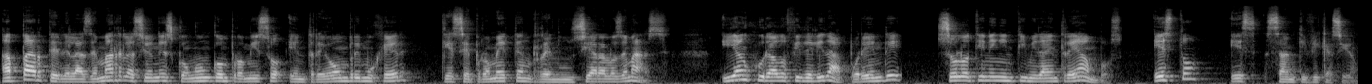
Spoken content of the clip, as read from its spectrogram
aparte de las demás relaciones con un compromiso entre hombre y mujer que se prometen renunciar a los demás y han jurado fidelidad, por ende, solo tienen intimidad entre ambos. Esto es santificación.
